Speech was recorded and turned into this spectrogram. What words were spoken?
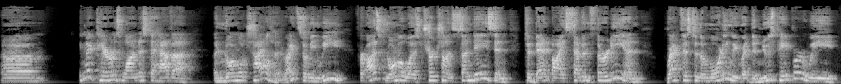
Um, I think my parents wanted us to have a, a normal childhood, right? So, I mean, we, for us, normal was church on Sundays and to bed by 7.30 and breakfast in the morning. We read the newspaper. We,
